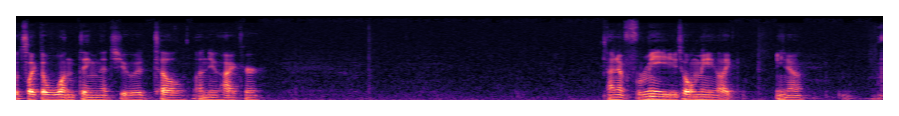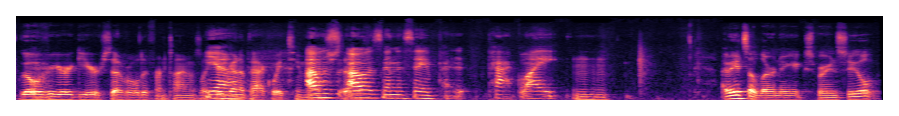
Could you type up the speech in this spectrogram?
what's like the one thing that you would tell a new hiker? I know for me, you told me like you know go over your gear several different times. Like Yeah. you're gonna pack way too much. I was I was gonna say pack light. Mm-hmm. I mean, it's a learning experience. So you'll,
